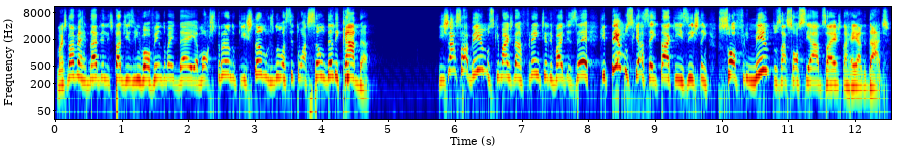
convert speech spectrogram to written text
Mas na verdade ele está desenvolvendo uma ideia, mostrando que estamos numa situação delicada. E já sabemos que mais na frente ele vai dizer que temos que aceitar que existem sofrimentos associados a esta realidade.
